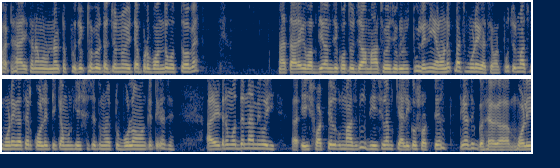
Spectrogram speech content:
বাট হ্যাঁ এখানে আমার অন্য একটা প্রজেক্ট হবে, ওটার জন্য এটা পুরো বন্ধ করতে হবে। আর তার আগে ভাবছিলাম যে কত যা মাছ হয়েছে ওগুলো তুলে নিই, আর অনেক মাছ মরে গেছে, আমার প্রচুর মাছ মরে গেছে, আর কোয়ালিটি কেমন কি এসেছে তোমরা একটু বলো আমাকে, ঠিক আছে? আর এটার মধ্যে না আমি ওই এই শর্টেল মাছগুলো দিয়েছিলাম ক্যালিকো শর্টেল ঠিক আছে? Molly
